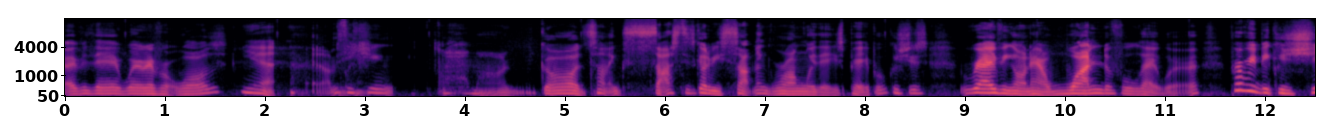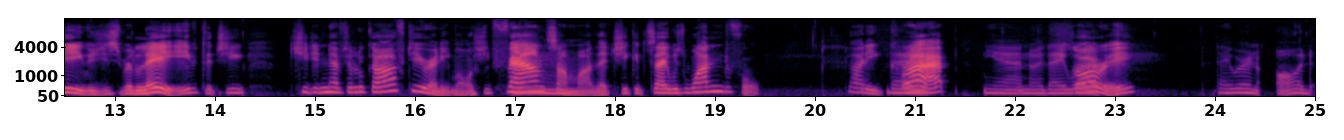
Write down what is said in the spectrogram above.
over there wherever it was. yeah. And I'm thinking, oh my God, something sus. There's got to be something wrong with these people because she's raving on how wonderful they were. Probably because she was just relieved that she she didn't have to look after you anymore. She found someone that she could say was wonderful. Bloody They- crap. Yeah, no, they were. Sorry. They were an odd,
